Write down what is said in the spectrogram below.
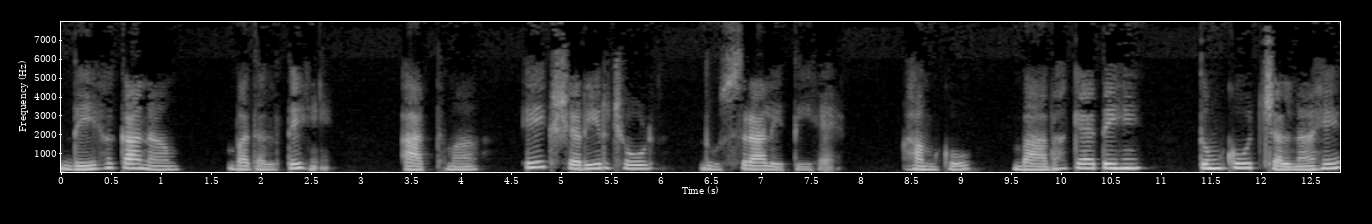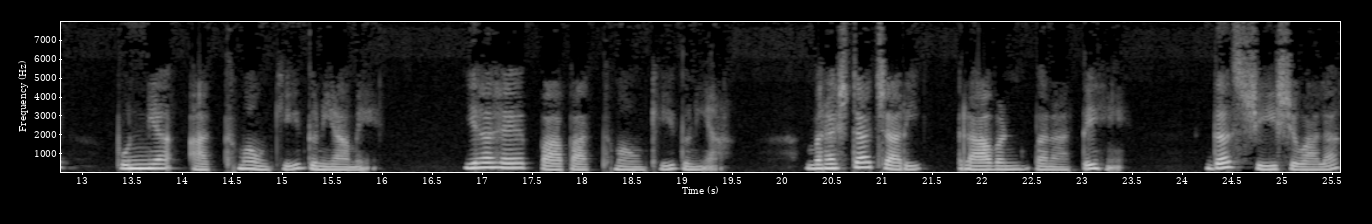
देह का नाम बदलते हैं। आत्मा एक शरीर छोड़ दूसरा लेती है। हमको बाबा कहते हैं, तुमको चलना है पुण्य आत्माओं की दुनिया में। यह है पाप आत्माओं की दुनिया। भ्रष्टाचारी रावण बनाते हैं। दस शीश वाला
